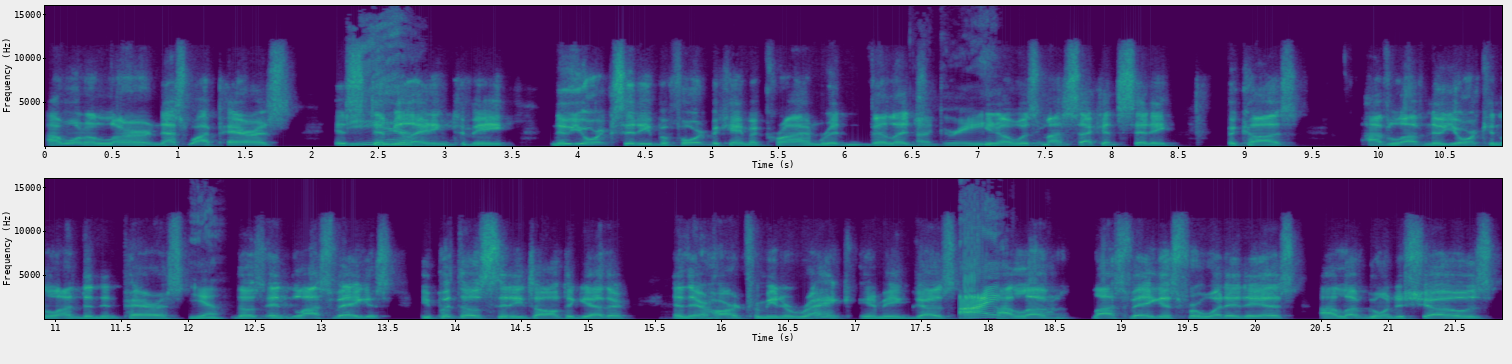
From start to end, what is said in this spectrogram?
I want to learn. That's why Paris is Yeah. stimulating to me. New York City, before it became a crime-ridden village, agree. you know, was my second city because I've loved New York and London and Paris. yeah. Those in Las Vegas, you put those cities all together, and they're hard for me to rank. I mean, because I I love Las Vegas for what it is. I love going to shows,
